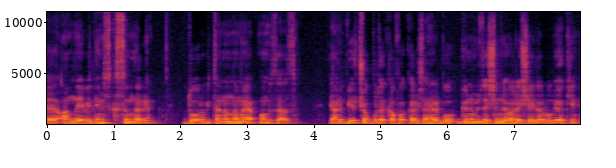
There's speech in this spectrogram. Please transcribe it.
e, anlayabildiğimiz kısımları doğru bir tanımlama yapmamız lazım. Yani birçok burada kafa karışan, yani bu günümüzde şimdi öyle şeyler oluyor ki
